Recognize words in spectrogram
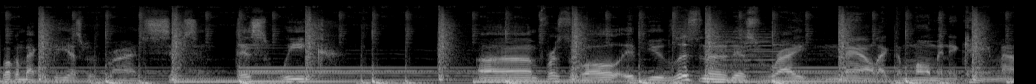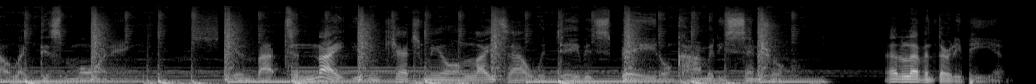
Welcome back to BS with Brian Simpson. This week, um, first of all, if you listen to this right now, like the moment it came out, like this morning, then by tonight you can catch me on Lights Out with David Spade on Comedy Central at 11:30 p.m.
